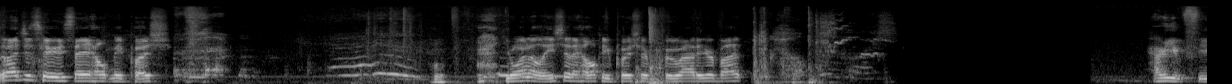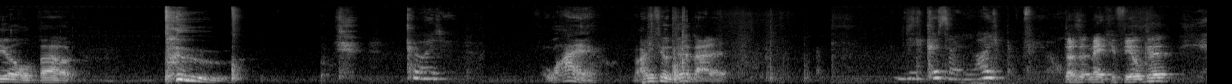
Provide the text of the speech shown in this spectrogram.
Did I just hear you say help me push? you want Alicia to help you push your poo out of your butt? How do you feel about poo? Good. Why? Why do you feel good about it? Because I like poo. Does it make you feel good? Yeah.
